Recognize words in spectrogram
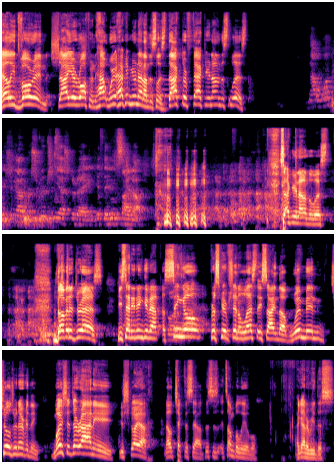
Eli Dvorin, Shia Rothman. How, where, how come you're not on this list? Dr. Fact, you're not on this list. Not one patient got a prescription yesterday if they didn't sign up. Zach, you're not on the list. David Address. He said he didn't give out a single prescription unless they signed up. Women, children, everything. Moshe Terani. Yishkoyach. Now check this out. This is it's unbelievable. I gotta read this.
